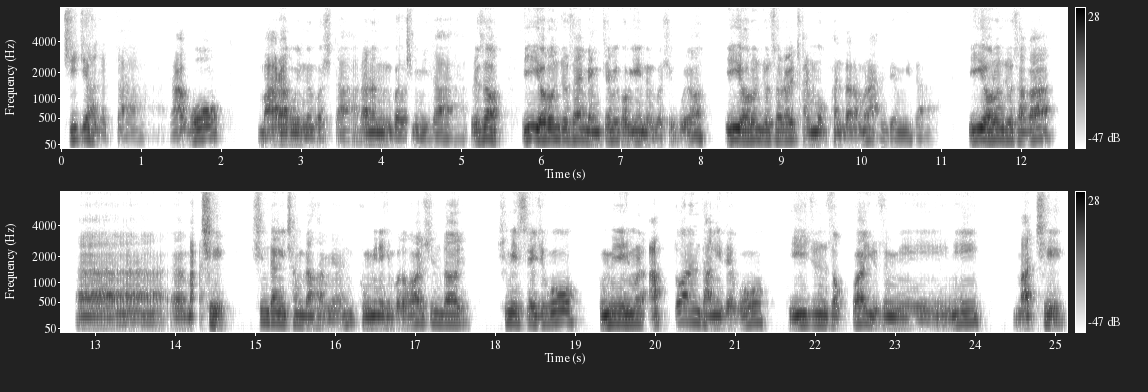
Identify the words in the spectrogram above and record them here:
지지하겠다라고 말하고 있는 것이다라는 것입니다. 그래서 이 여론조사의 맹점이 거기에 있는 것이고요. 이 여론조사를 잘못 판단하면 안 됩니다. 이 여론조사가 어, 어, 마치 신당이 창당하면 국민의힘보다 훨씬 더 힘이 세지고 국민의힘을 압도하는 당이 되고 이준석과 유승민이 마치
